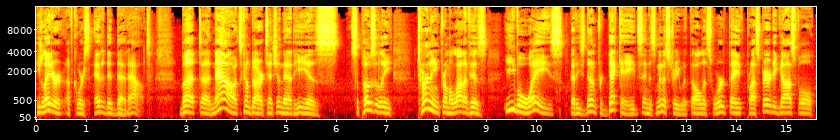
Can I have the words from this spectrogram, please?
he later, of course, edited that out. But uh, now it's come to our attention that he is supposedly turning from a lot of his evil ways that he's done for decades in his ministry with all this word faith, prosperity gospel,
